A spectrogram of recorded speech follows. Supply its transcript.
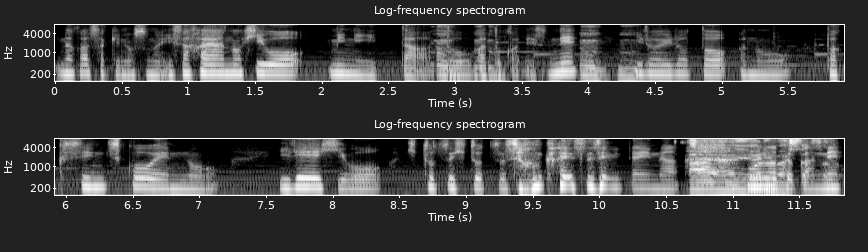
長崎のその諫早の日を見に行った動画とかですね、いろいろとあの爆心地公園の慰霊碑を一つ一つ紹介するみたいなものとかね。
